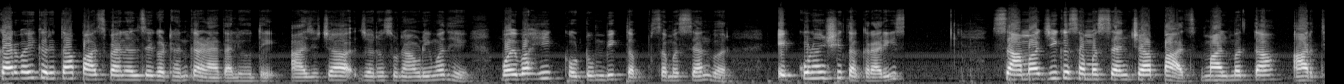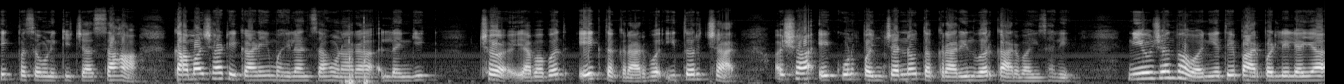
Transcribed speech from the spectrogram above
कारवाईकरिता पाच पॅनलचे गठन करण्यात आले होते. आजच्या जनसुनावणीमध्ये वैवाहिक कौटुंबिक तप समस्यांवर एकोणऐंशी तक्रारी सामाजिक समस्यांच्या पाच मालमत्ता आर्थिक फसवणुकीच्या सहा कामाच्या ठिकाणी महिलांचा होणारा लैंगिक छळ याबाबत एक तक्रार व इतर चार अशा एकूण पंच्याण्णव तक्रारींवर कारवाई झाली. नियोजन भवन येथे पार पडलेल्या या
